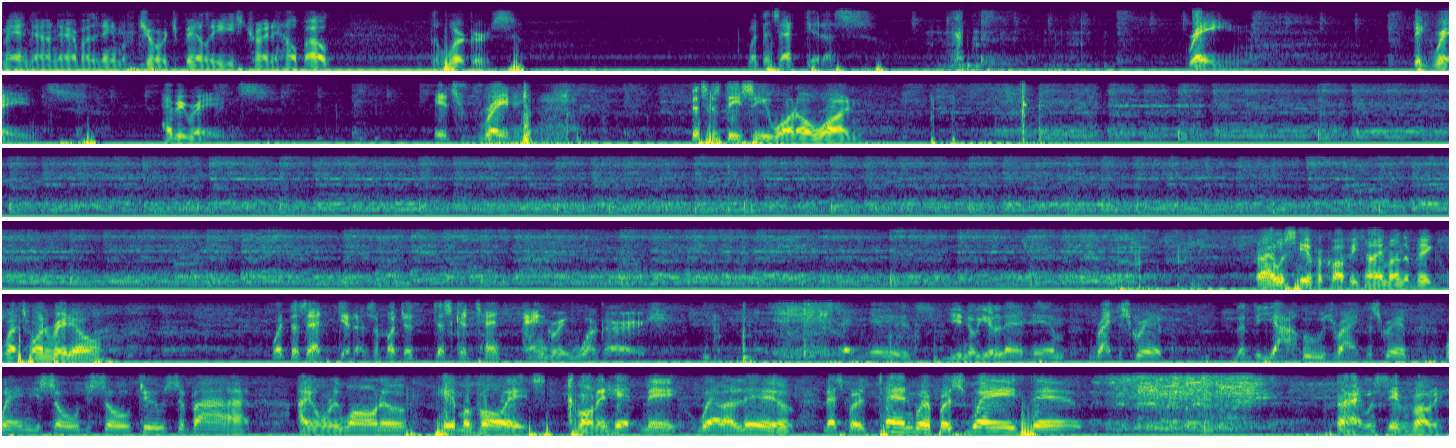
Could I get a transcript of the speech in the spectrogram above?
man down there by the name of George Bailey. He's trying to help out the workers. What does that get us? Rain. Big rains. Heavy rains. It's raining. This is DC 101. Alright, we'll see you for coffee time on the big West One radio. What does that get us? A bunch of discontent, angry workers. Thing is, you know, you let him write the script. Let the yahoos write the script when you sold your soul to survive. I only want to hear my voice. Come on and hit me where I live. Let's pretend we're persuasive. Alright, we'll you for coffee.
